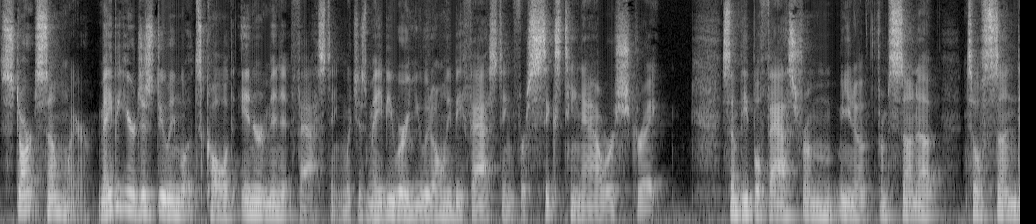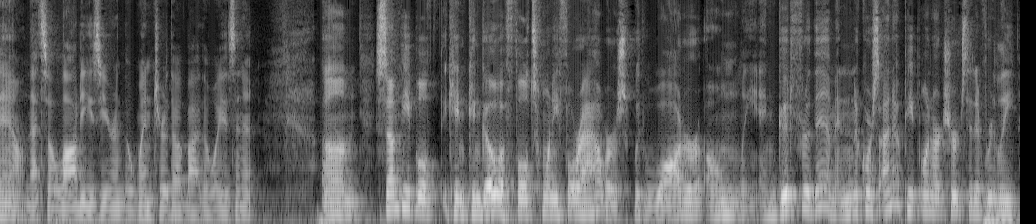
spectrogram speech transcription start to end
Start somewhere. Maybe you're just doing what's called intermittent fasting, which is maybe where you would only be fasting for 16 hours straight. Some people fast from, you know, from sun up till sundown. That's a lot easier in the winter though, by the way, isn't it? Um, some people can, can go a full 24 hours with water only, and good for them. And of course, I know people in our church that have really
